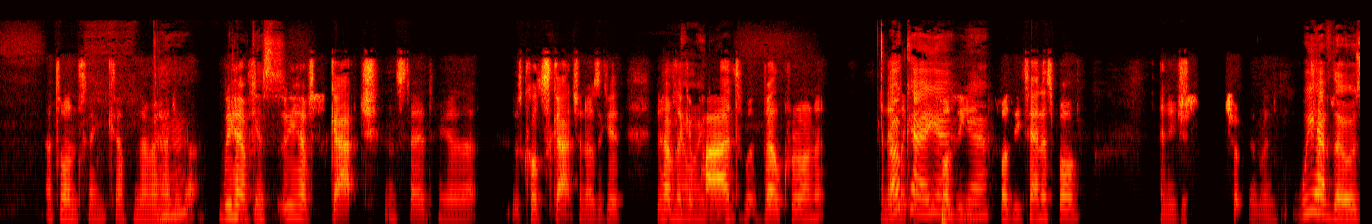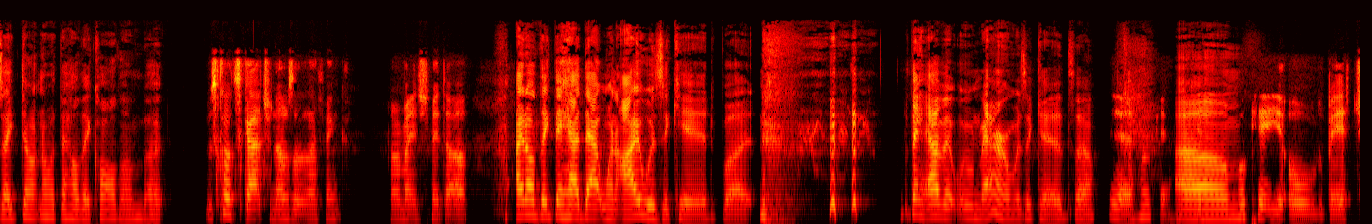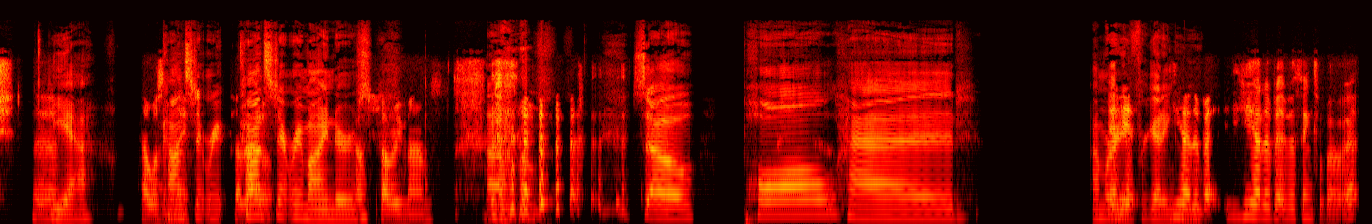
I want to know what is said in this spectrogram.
I don't think I've never heard of Mhm. that. We have we have Scatch instead. You know that? It was called Scatch when I was a kid. You have like No a idea. pad with Velcro on it, and then like Okay, a yeah, fuzzy yeah. fuzzy tennis ball, and you just chuck them in. We have Traps 'em. those. I don't know what the hell they call them, but it was called Scotch when I was little, I think, or I might have just made that up. I don't think they had that when I was a kid. But they have it when Marin was a kid. So, Yeah. Okay. um, okay, you old bitch. Uh, yeah, That wasn't constant, re- constant Nice. reminders. I'm sorry, ma'am. Um, so Paul had. I'm Yeah, already he- forgetting. He had a bit. He had a bit of a think about it.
